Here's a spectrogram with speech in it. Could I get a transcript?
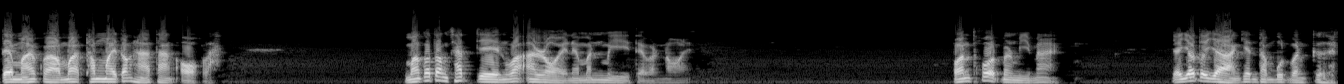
แต่หมายความว่าทำไมต้องหาทางออกล่ะ มันก็ต้องชัดเจนว่าอร่อยเนี่ยมันมีแต่มันน้อยเพราะโทษมันมีมาก อย่างยกตัวอย่าง เช่นทำบุญวันเกิด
